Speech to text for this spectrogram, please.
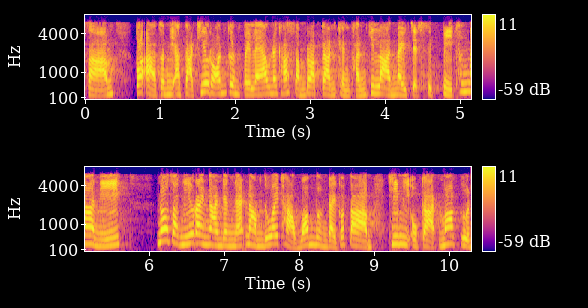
2563 ก็อาจจะมีอากาศที่ร้อนเกินไปแล้วนะคะสำหรับการแข่งขันกีฬาใน 70 ปีข้างหน้านี้ นอกจากนี้รายงานยังแนะนำด้วยค่ะ ว่าเมืองใดก็ตาม ที่มีโอกาสมากเกิน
